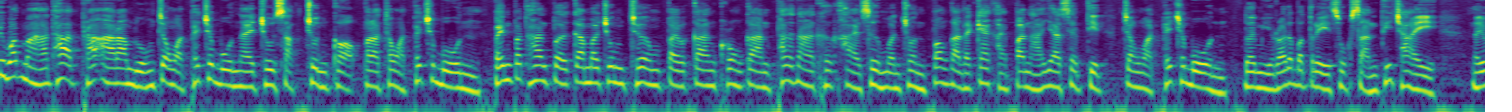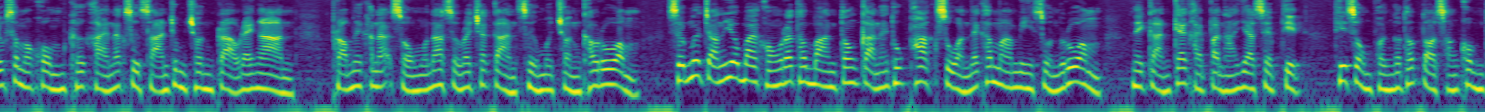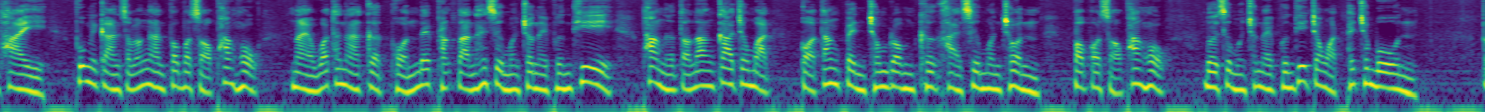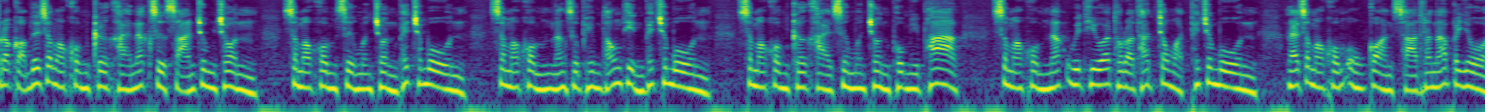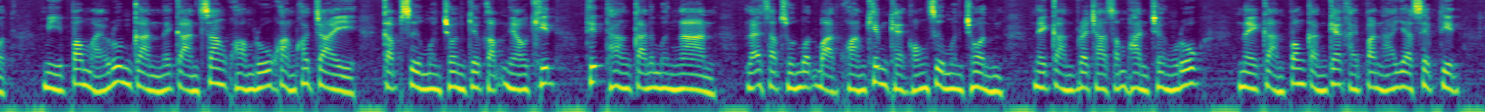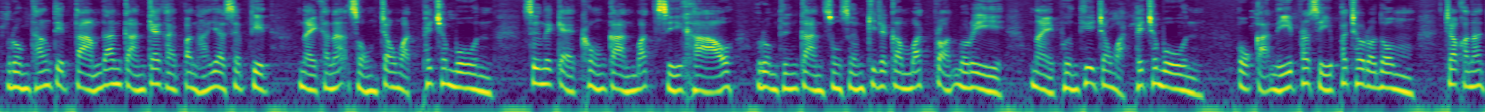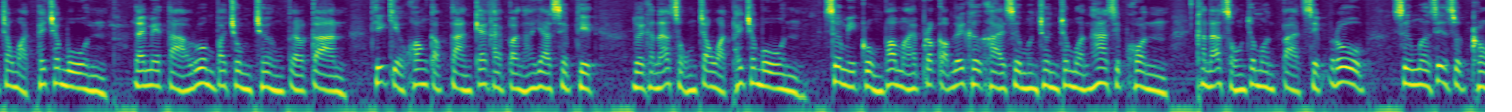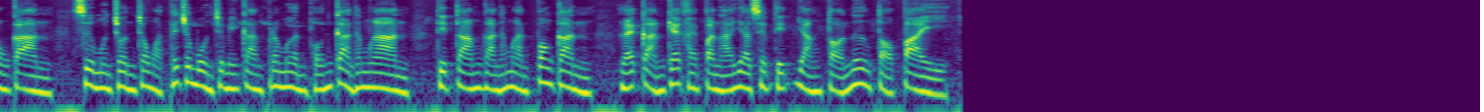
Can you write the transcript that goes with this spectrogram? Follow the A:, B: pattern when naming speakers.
A: ที่วัดมหาธาตุพระอารามหลวงจังหวัดเพชรบูรณ์นายชูศักดิ์ชุนเกาะปลัดจังหวัดเพชรบูรณ์เป็นประธานเปิดการประชุมเชิงปฏิบัติการโครงการพัฒนาเครือข่ายสื่อมวลชน ป้องกันและแก้ไขปัญหายาเสพติด จังหวัดเพชรบูรณ์โดยมีรัฐมนตรีสุขสันต์พิชัย นายกสมาคม เครือข่ายนักสื่อสารชุมชนกล่าวรายงาน พร้อมในคณะสงฆ์หัวหน้าส่วนราชการสื่อมวลชนเข้าร่วมสืบเนื่องจากนโยบายของรัฐบาลต้องการให้ทุกภาคส่วนได้เข้ามามีส่วนร่วม ในการแก้ไขปัญหายาเสพติด ที่ส่งผลกระทบต่อสังคมไทย ผู้มีการสำนักงานปปสภาค6นายวัฒนาเกิดผลได้ผลักดันให้สื่อมวลชนในพื้นที่ ภาคเหนือตอนล่าง 9 จังหวัด ก่อตั้งเป็นชมรมเครือข่ายสื่อมวลชน ปปสภาค6โดยสื่อมวลชนในพื้นที่จังหวัดเพชรบูรณ์ ประกอบด้วยสมาคมเครือข่ายนักสื่อสารชุมชน สมาคมสื่อมวลชนเพชรบูรณ์ สมาคมหนังสือพิมพ์ท้องถิ่นเพชรบูรณ์ สมาคมเครือข่ายสื่อมวลชนภูมิภาค สมาคมนักวิทยุโทรทัศน์จังหวัดเพชรบูรณ์ และสมาคมองค์กรสาธารณประโยชน์ มีเป้าหมายร่วมกันในการสร้างความรู้ความเข้าใจ กับสื่อมวลชนเกี่ยวกับแนวคิด ทิศทางการดำเนินงาน และสับสนบทบาทความเข้มแข็งของสื่อมวลชน ในการประชาสัมพันธ์เชิงรุก ในการป้องกันแก้ไขปัญหายาเสพติด รวมทั้งติดตามด้านการแก้ไขปัญหายาเสพติด ในคณะสงฆ์จังหวัดเพชรบูรณ์ ซึ่งได้แก่โครงการวัดสีขาว รวมถึงการส่งเสริมกิจกรรมวัดปลอดบุหรีในพื้นที่จังหวัดเพชรบูรณ์ โอกาสนี้พระศรีพัชรดม เจ้าคณะจังหวัดเพชรบูรณ์ ได้เมตตาร่วมประชุมเชิงปฏิบัติการที่เกี่ยวข้องกับการแก้ไขปัญหายาเสพติด โดยคณะสงฆ์จังหวัดเพชรบูรณ์ ซึ่งมีกลุ่มเป้าหมายประกอบด้วยเครือข่ายสื่อมวลชนจำนวน 50 คน คณะสงฆ์จำนวน 80 รูป ซึ่งเมื่อสิ้นสุดโครงการ สื่อมวลชนจังหวัดเพชรบูรณ์จะมีการประเมินผลการทำงาน ติดตามการทำงานป้องกัน และการแก้ไขปัญหายาเสพติดอย่างต่อเนื่องต่อไป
